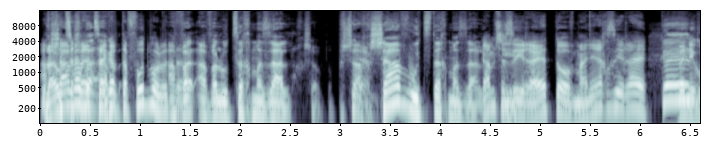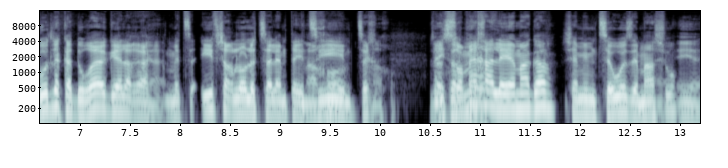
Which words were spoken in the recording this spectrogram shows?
אולי הוא צריך לייצג גם את הפוטבול, אבל, אבל הוא צריך מזל עכשיו. פש- עכשיו הוא יצטרך מזל. גם כי- שזה ייראה טוב, מעניין איך זה ייראה. כן. בניגוד לכדורגל, הרי כן. המצ- אי אפשר לא לצלם את היציעים, נכון, צריך... נכון. אני סומך קרוב. עליהם אגב, שהם ימצאו איזה משהו. יהיה.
